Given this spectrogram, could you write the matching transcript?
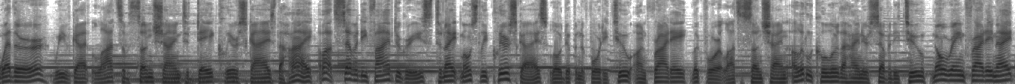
weather. We've got lots of sunshine today, clear skies. The high about 75 degrees. Tonight, mostly clear skies. Low dip into 42 on Friday. Look for lots of sunshine. A little cooler, the high near 72. No rain Friday night.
